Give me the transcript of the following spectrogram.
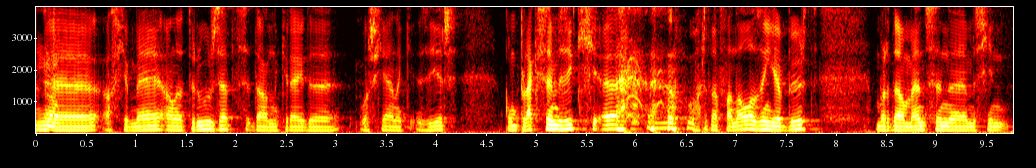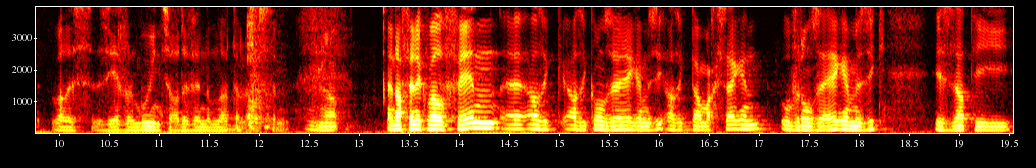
Ja. Als je mij aan het roer zet, dan krijg je waarschijnlijk zeer complexe muziek, eh, waar dat van alles in gebeurt. Maar dat mensen eh, misschien wel eens zeer vermoeiend zouden vinden om naar te luisteren. ja. En dat vind ik wel fijn eh, als, ik, als ik onze eigen muziek, als ik dat mag zeggen over onze eigen muziek, is dat die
